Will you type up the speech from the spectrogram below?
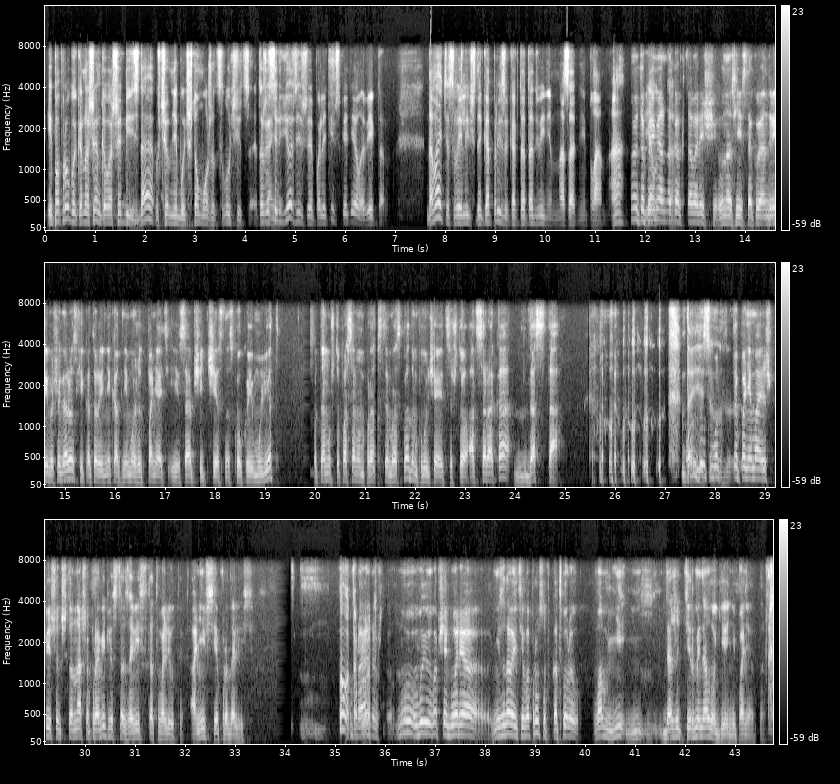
И попробуй, Коношенков, ошибись, да, в чем-нибудь, что может случиться. Это же Конечно. серьезнейшее политическое дело, Виктор. Давайте свои личные капризы как-то отодвинем на задний план, а? Ну, это Я примерно вот, да. как товарищ, у нас есть такой Андрей Вышегородский, который никак не может понять и сообщить честно, сколько ему лет, потому что по самым простым раскладам получается, что от 40 до 100 да, есть. Вот, ты понимаешь, пишет, что наше правительство зависит от валюты. Они все продались. Ну, вот ну, правильно. Вот. Что, ну, вы, вообще говоря, не задавайте вопросов, которые вам не, не, даже терминология непонятна.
